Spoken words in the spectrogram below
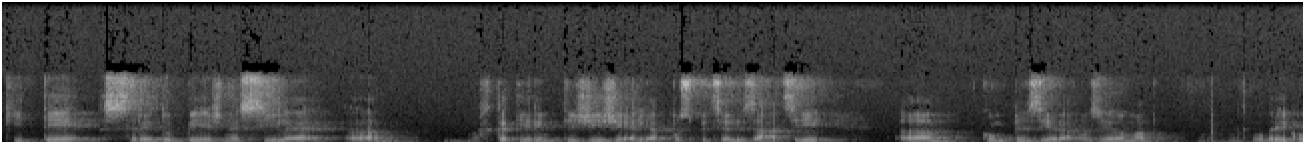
ki te sredobežne sile, um, h katerim teži želja po specializaciji, um, kompenzira oziroma kako bi rekel,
